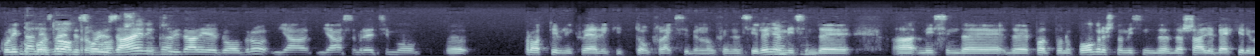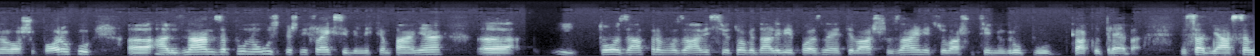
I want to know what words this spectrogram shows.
koliko da poznajete svoju uopšte, zajednicu da. i da li je dobro. Ja ja sam recimo uh, protivnik veliki tog fleksibilnog finansiranja. Mm -hmm. Mislim da je a, mislim da je da je potpuno pogrešno, mislim da da šalje bekerima lošu poruku, a, ali znam za puno uspešnih fleksibilnih kampanja a, i to zapravo zavisi od toga da li vi poznajete vašu zajednicu, vašu ciljnu grupu kako treba. I sad, ja sam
